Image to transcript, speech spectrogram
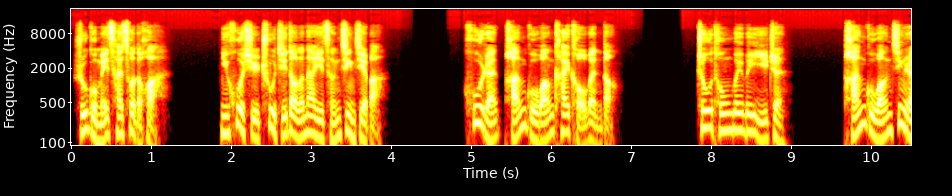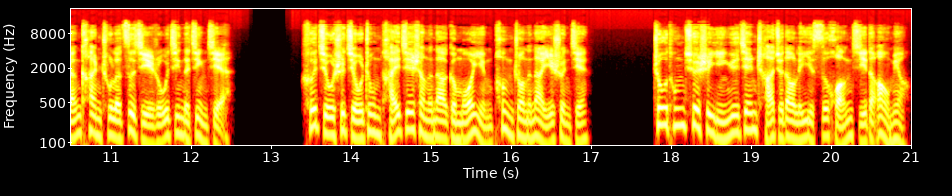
如果没猜错的话，你或许触及到了那一层境界吧？忽然，盘古王开口问道。周通微微一震，盘古王竟然看出了自己如今的境界。和九十九重台阶上的那个魔影碰撞的那一瞬间，周通却是隐约间察觉到了一丝黄极的奥妙。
